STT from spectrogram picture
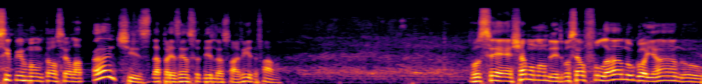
Assim para o irmão que está ao seu lado. Antes da presença dele na sua vida, fala. Você chama o nome dele. Você é o fulano, o goiano,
